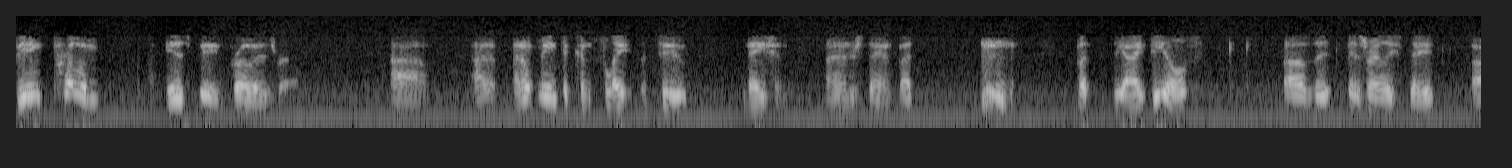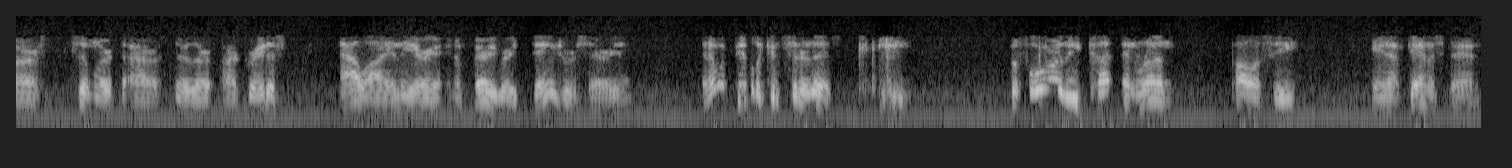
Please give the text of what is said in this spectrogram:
being pro is being pro-Israel. Um, I, I don't mean to conflate the two nations. I understand, but but the ideals of the Israeli state are similar to ours. They're our greatest ally in the area, in a very, very dangerous area. And I want people to consider this. Before the cut and run policy in Afghanistan,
